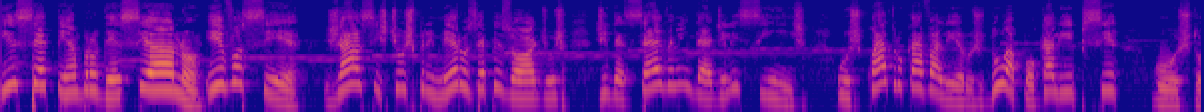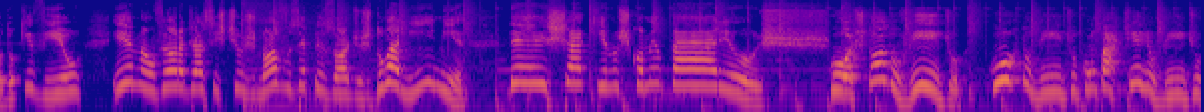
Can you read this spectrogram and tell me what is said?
e setembro desse ano. E você já assistiu os primeiros episódios de The Seven Deadly Sins, Os Quatro Cavaleiros do Apocalipse, gostou do que viu e não vê hora de assistir os novos episódios do anime? Deixa aqui nos comentários. Gostou do vídeo? Curta o vídeo, compartilhe o vídeo.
